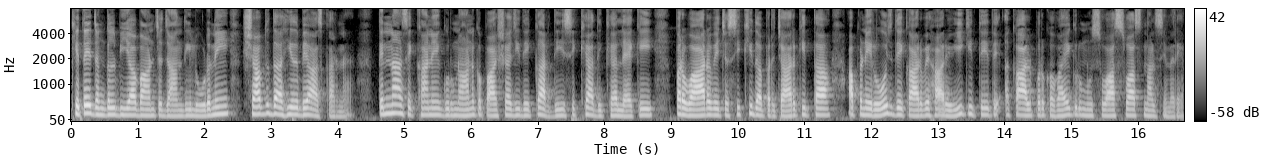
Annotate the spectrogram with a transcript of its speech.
ਕਿਤੇ ਜੰਗਲ ਬਿਆਬਾਨ ਚ ਜਾਣ ਦੀ ਲੋੜ ਨਹੀਂ, ਸ਼ਬਦ ਦਾ ਹੀ ਅਭਿਆਸ ਕਰਨਾ ਹੈ। ਤਿੰਨਾਂ ਸਿੱਖਾਂ ਨੇ ਗੁਰੂ ਨਾਨਕ ਪਾਤਸ਼ਾਹ ਜੀ ਦੇ ਘਰ ਦੀ ਸਿੱਖਿਆ ਦਿਖਿਆ ਲੈ ਕੇ ਪਰਿਵਾਰ ਵਿੱਚ ਸਿੱਖੀ ਦਾ ਪ੍ਰਚਾਰ ਕੀਤਾ, ਆਪਣੇ ਰੋਜ਼ ਦੇ ਕਾਰ ਵਿਹਾਰ ਵੀ ਕੀਤੇ ਤੇ ਅਕਾਲ ਪੁਰਖ ਵਾਹਿਗੁਰੂ ਨੂੰ ਸਵਾਸ-ਸਵਾਸ ਨਾਲ ਸਿਮਰਿਆ।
